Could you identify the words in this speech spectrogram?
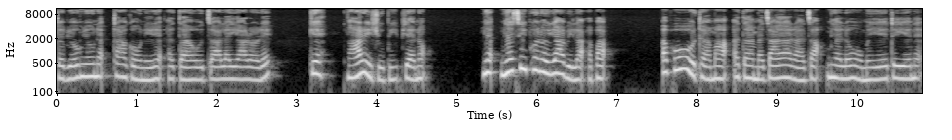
တပြုံးပြုံးနဲ့တာကုန်နေတဲ့အတန်ကိုကြားလိုက်ရတော့တယ်ကဲငါးတွေယူပြီးပြန်တော့မျက်မျက်စိဖွင့်လို့ရပြီလားအဘအဖိုးကိုထမ်းမှအတန်မကြားရတာကြောင့်မျက်လုံးကိုမရေတရေနဲ့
